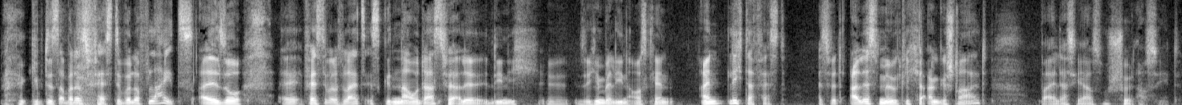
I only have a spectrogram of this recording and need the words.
gibt es aber das Festival of Lights. Also äh, Festival of Lights ist genau das, für alle, die nicht äh, sich in Berlin auskennen, ein Lichterfest. Es wird alles Mögliche angestrahlt, weil das ja so schön aussieht.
